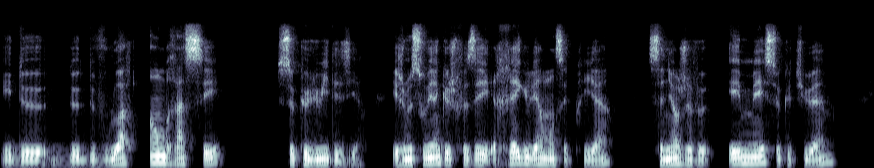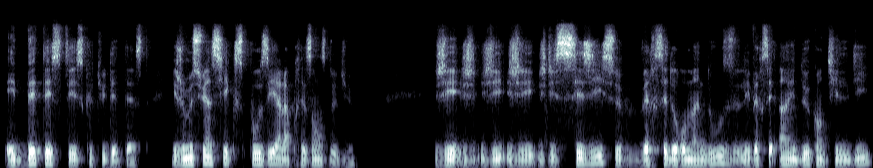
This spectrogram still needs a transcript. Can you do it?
et de, de, vouloir embrasser ce que lui désire. Et je me souviens que je faisais régulièrement cette prière, Seigneur, je veux aimer ce que tu aimes et détester ce que tu détestes. Et je me suis ainsi exposé à la présence de Dieu j'ai saisi ce verset de Romains 12, les versets 1 et 2, quand il dit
